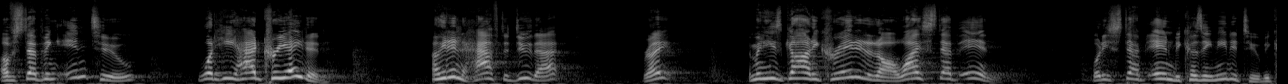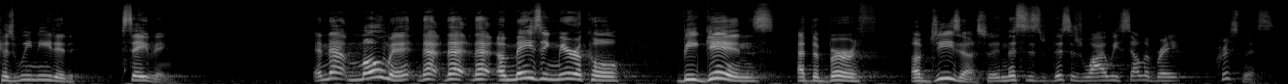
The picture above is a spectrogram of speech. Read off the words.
of stepping into what he had created. Oh, he didn't have to do that, right? I mean, he's God, he created it all. Why step in? But he stepped in because he needed to, because we needed saving. And that moment, that, that, that amazing miracle begins at the birth of Jesus. And this is, this is why we celebrate Christmas,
